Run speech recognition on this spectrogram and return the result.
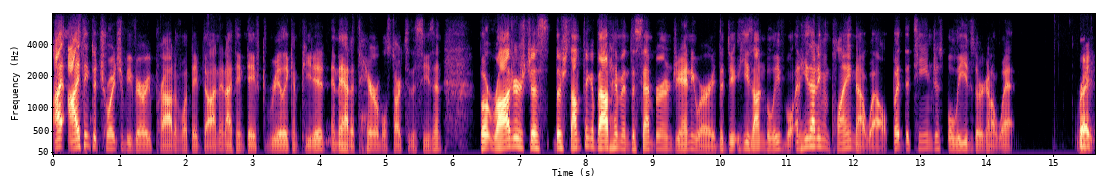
I, I think Detroit should be very proud of what they've done. And I think they've really competed and they had a terrible start to the season. But Rodgers just there's something about him in December and January. The dude, he's unbelievable, and he's not even playing that well. But the team just believes they're gonna win. Right.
